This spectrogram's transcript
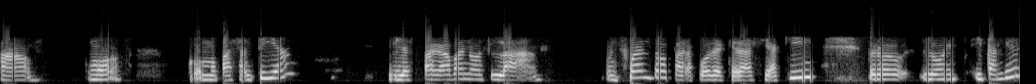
uh, como como pasantía y les pagábamos la un sueldo para poder quedarse aquí, pero lo y también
